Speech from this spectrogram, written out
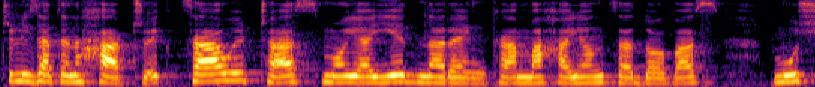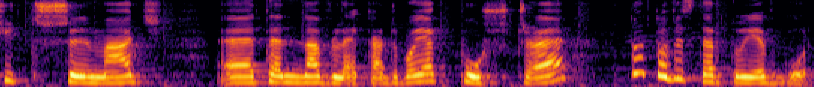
czyli za ten haczyk. Cały czas moja jedna ręka machająca do Was musi trzymać ten nawlekacz, bo jak puszczę, no to wystartuje w górę.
